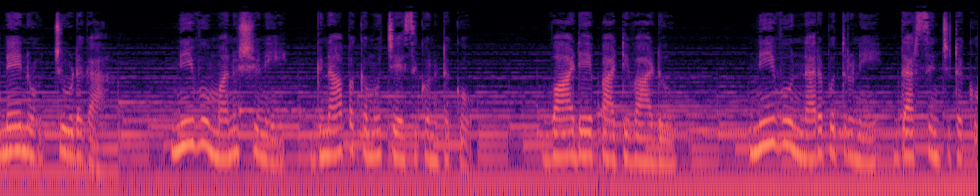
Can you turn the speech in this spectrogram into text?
నేను చూడగా నీవు మనుష్యుని జ్ఞాపకము చేసుకొనుటకు. వాడేపాటివాడు నీవు నరపుత్రుని దర్శించుటకు.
